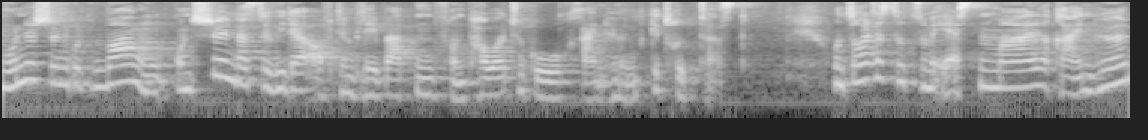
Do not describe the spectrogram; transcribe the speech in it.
wunderschönen guten Morgen und schön, dass du wieder auf den Play-Button von Power to Go reinhören gedrückt hast. Und solltest du zum ersten Mal reinhören,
